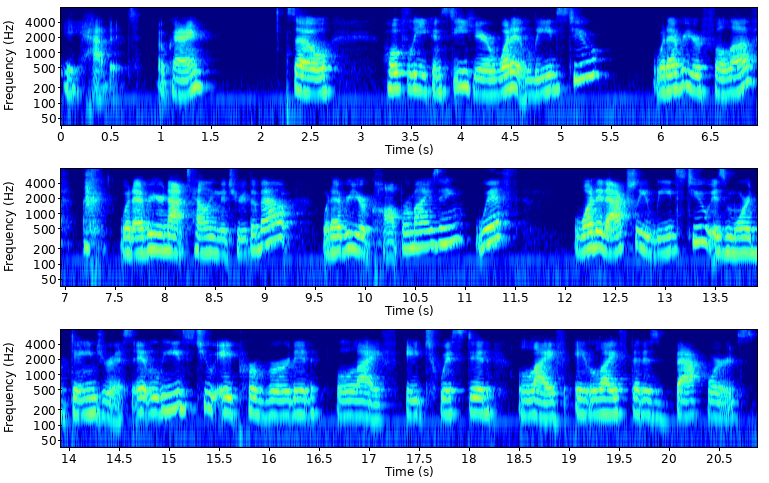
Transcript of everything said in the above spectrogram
a habit. Okay? So, hopefully, you can see here what it leads to whatever you're full of, whatever you're not telling the truth about, whatever you're compromising with, what it actually leads to is more dangerous. It leads to a perverted life, a twisted life, a life that is backwards.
